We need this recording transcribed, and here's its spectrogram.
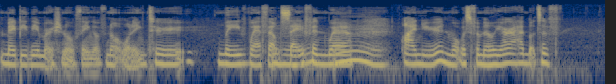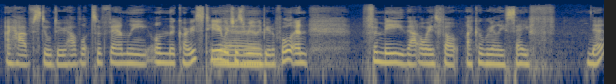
maybe the emotional thing of not wanting to leave where felt Mhm. safe and where Mm. I knew and what was familiar. I had lots of, I have, still do have lots of family on the coast here, which is really beautiful. And for me, that always felt like a really safe net,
